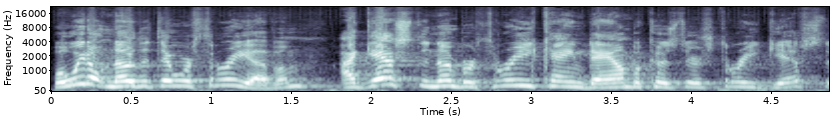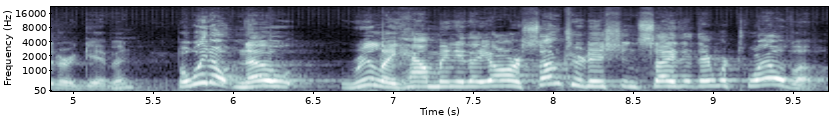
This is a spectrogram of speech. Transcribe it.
Well, we don't know that there were three of them. I guess the number three came down because there's three gifts that are given. But we don't know really how many they are. Some traditions say that there were 12 of them.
